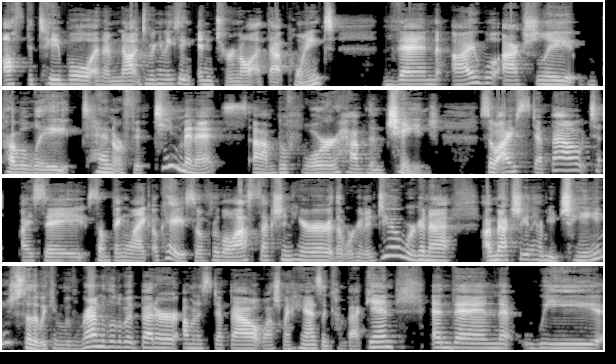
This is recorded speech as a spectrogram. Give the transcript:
off the table and I'm not doing anything internal at that point, then I will actually probably 10 or 15 minutes um, before have them change. So I step out, I say something like, okay, so for the last section here that we're going to do, we're going to, I'm actually going to have you change so that we can move around a little bit better. I'm going to step out, wash my hands, and come back in. And then we,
